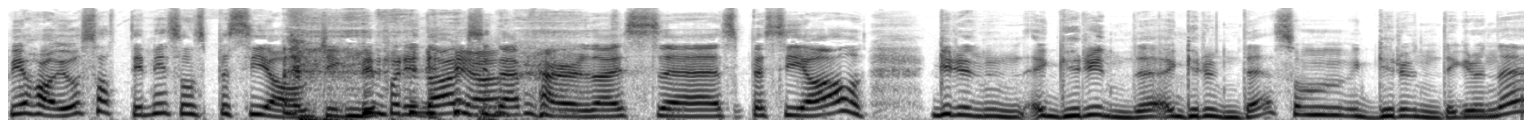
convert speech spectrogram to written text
Vi har jo satt inn litt sånn spesialjingle for i dag, Ja. siden det er Paradise eh, spesial. Grunde, grunde, som Grunde Grunde,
